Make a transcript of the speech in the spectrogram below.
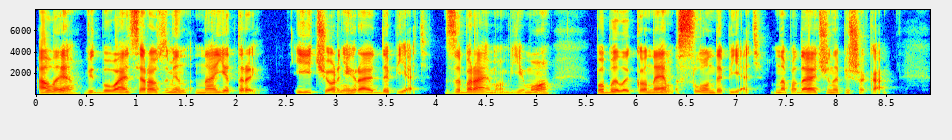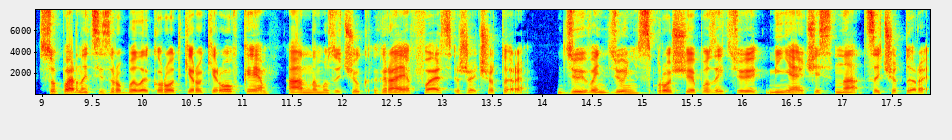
але відбувається розмін на Е3, і чорні грають d5. Забираємо, б'ємо, побили конем слон d5, нападаючи на пішака. Суперниці зробили короткі рокіровки, Анна Музичук грає ферзь G4. Дзюй Вензюнь спрощує позицію, міняючись на c4,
